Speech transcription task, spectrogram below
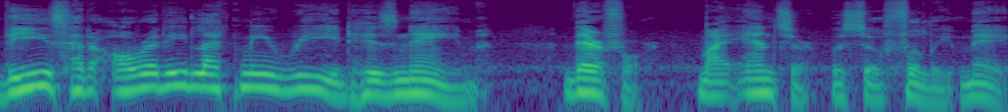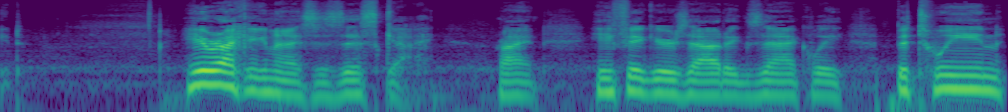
these had already let me read his name. Therefore, my answer was so fully made. He recognizes this guy, right? He figures out exactly between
